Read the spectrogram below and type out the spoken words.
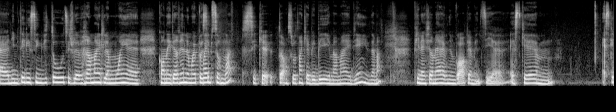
euh, limiter les signes vitaux. Tu sais, je voulais vraiment être le moins, qu'on intervienne le moins possible Ouais. sur moi. C'est que, en temps que bébé et maman est bien, évidemment. Puis l'infirmière est venue me voir, puis elle m'a dit, euh, est-ce que, hum, est-ce que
